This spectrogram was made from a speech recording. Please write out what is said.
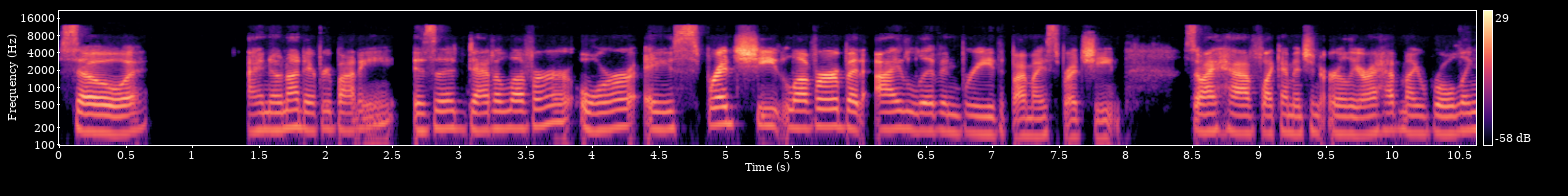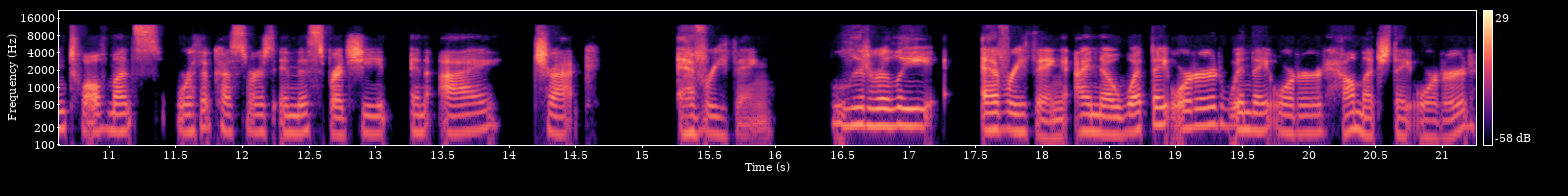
So I know not everybody is a data lover or a spreadsheet lover, but I live and breathe by my spreadsheet. So I have, like I mentioned earlier, I have my rolling 12 months worth of customers in this spreadsheet and I track everything, literally everything. I know what they ordered, when they ordered, how much they ordered.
